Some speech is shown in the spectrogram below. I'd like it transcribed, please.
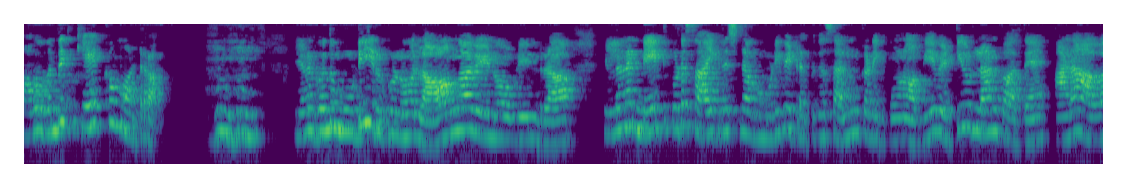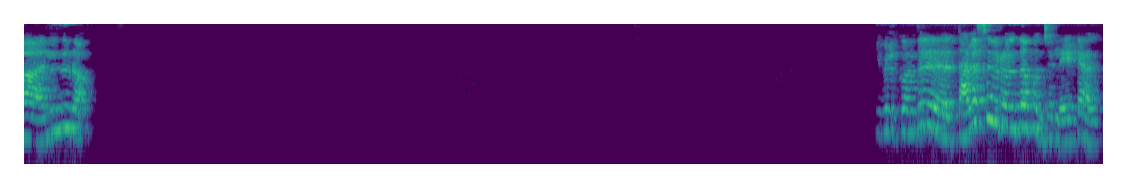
அவள் வந்து கேட்க மாட்றா. எனக்கு வந்து முடி இருக்கணும் லாங்காக வேணும் அப்படின்றா. இல்லைன்னா நேற்று கூட சாய் கிருஷ்ணாவுக்கு முடி வெட்டுறதுக்கு சலூன் கடைக்கு போகணும் அப்படியே வெட்டி விடலான்னு பார்த்தேன். ஆனால் அவள் அழுகுறா. இவளுக்கு வந்து தலை சீவுறது தான் கொஞ்சம் லேட் ஆகுது.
